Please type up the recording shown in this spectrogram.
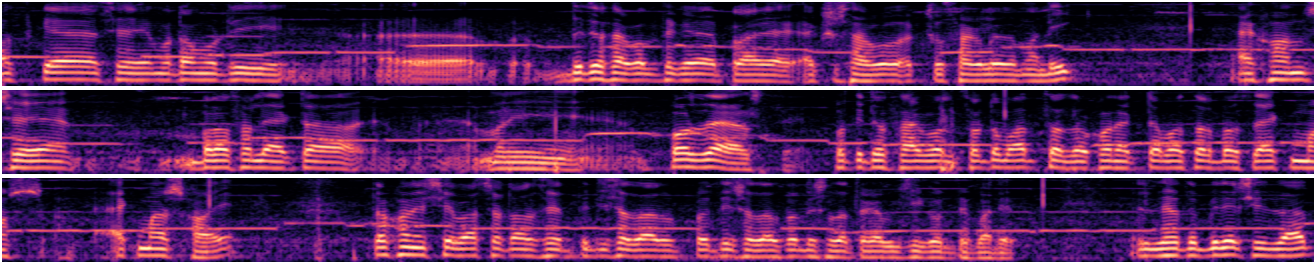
আজকে সে মোটামুটি দুটো ছাগল থেকে প্রায় একশো ছাগল, একশো ছাগলের মালিক। এখন সে বলা চলে একটা মানে পর্যায়ে আসছে। প্রতিটা ছাগল, ছোট বাচ্চা যখন একটা বাচ্চার বয়স এক মাস এক মাস হয়, তখনই সে বাচ্চাটা সে তিরিশ হাজার, পঁয়ত্রিশ হাজার, চল্লিশ হাজার টাকা বিক্রি করতে পারে। যেহেতু বিদেশি জাত,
